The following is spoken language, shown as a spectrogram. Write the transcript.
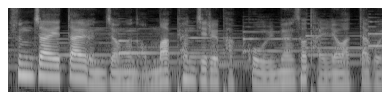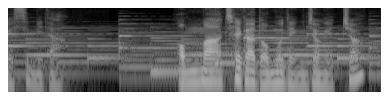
순자의 딸 은정은 엄마 편지를 받고 울면서 달려왔다고 했습니다. 엄마, 제가 너무 냉정했죠?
